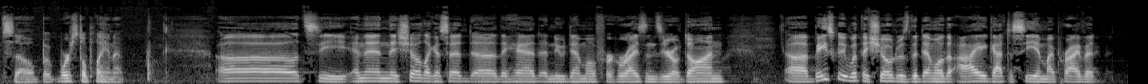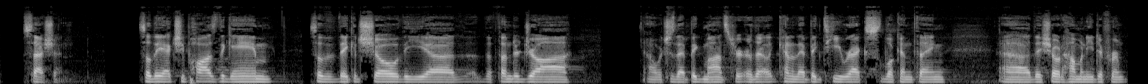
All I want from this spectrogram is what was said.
So, but we're still playing it. Uh, let's see, and then they showed, like I said, uh, they had a new demo for Horizon Zero Dawn. Uh, basically, what they showed was the demo that I got to see in my private session. So they actually paused the game so that they could show the uh, the, Thunderjaw, uh, which is that big monster or that kind of that big T Rex looking thing. Uh, they showed how many different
